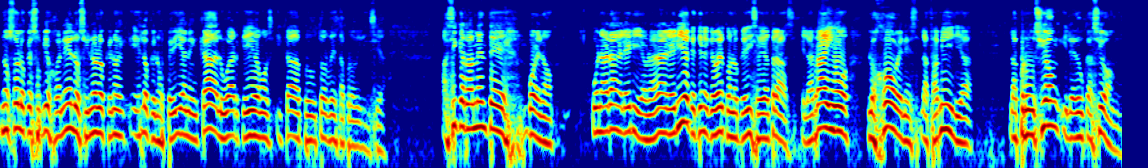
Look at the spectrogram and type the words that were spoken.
no solo que es un viejo anhelo, sino lo que es lo que nos pedían en cada lugar que íbamos y cada productor de esta provincia. Así que realmente, bueno, una gran alegría, una gran alegría que tiene que ver con lo que dice ahí atrás, el arraigo, los jóvenes, la familia, la producción y la educación.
